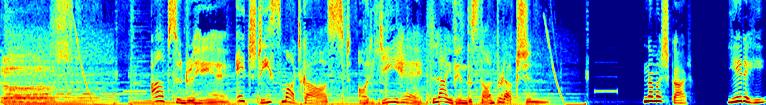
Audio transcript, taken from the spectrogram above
कास्ट आप सुन रहे हैं एच डी स्मार्ट कास्ट और ये है लाइव हिंदुस्तान प्रोडक्शन नमस्कार ये रही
